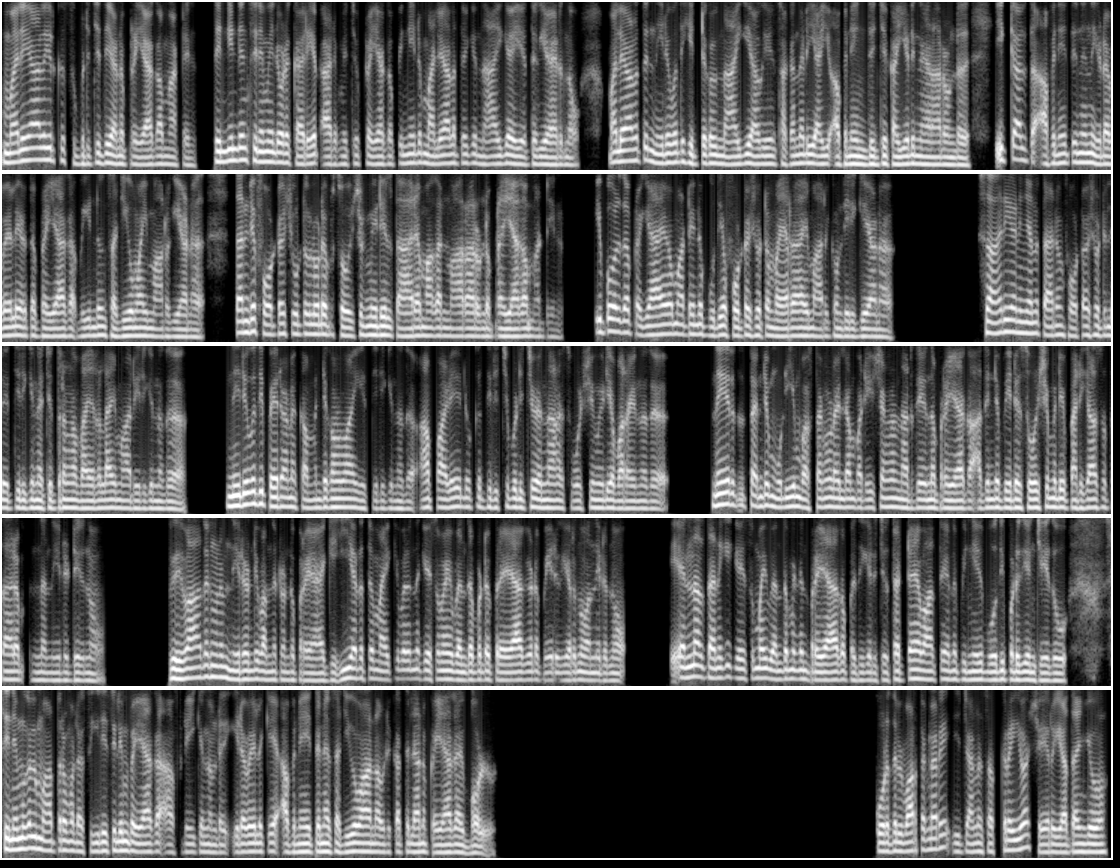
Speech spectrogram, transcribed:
മലയാളികൾക്ക് സുപരിചിതയാണ് പ്രയാഗ മാർട്ടിൻ. തെന്നിന്ത്യൻ സിനിമയിലൂടെ കരിയർ ആരംഭിച്ചു പ്രയാഗ പിന്നീട് മലയാളത്തേക്ക് നായികയായി എത്തുകയായിരുന്നു. മലയാളത്തിൽ നിരവധി ഹിറ്റുകൾ നായികയാവുകയും സഹനടിയായി അഭിനയിച്ച് കയ്യടി നേടാറുണ്ട്. ഇക്കാലത്ത് അഭിനയത്തിൽ നിന്ന് ഇടവേളയെടുത്ത പ്രയാഗ വീണ്ടും സജീവമായി മാറുകയാണ്. തന്റെ ഫോട്ടോഷൂട്ടുകളുടെ സോഷ്യൽ മീഡിയയിൽ താരമാകാൻ മാറാറുണ്ട് പ്രയാഗ മാർട്ടിൻ. ഇപ്പോഴത്തെ പ്രയാഗ മാർട്ടിന്റെ പുതിയ ഫോട്ടോഷൂട്ടും വൈറലായി മാറിക്കൊണ്ടിരിക്കുകയാണ്. സാരി അണിഞ്ഞാണ് താരം ഫോട്ടോഷൂട്ടിൽ എത്തിയിരിക്കുന്ന ചിത്രങ്ങൾ വൈറലായി മാറിയിരിക്കുന്നത്. നിരവധി പേരാണ് കമന്റുകളുമായി എത്തിയിരിക്കുന്നത്. ആ പഴയ ലുക്ക് തിരിച്ചു പിടിച്ചു എന്നാണ് സോഷ്യൽ മീഡിയ പറയുന്നത്. നേരത്തെ തന്റെ മുടിയും വസ്ത്രങ്ങളും എല്ലാം പരീക്ഷണങ്ങൾ നടത്തിയിരുന്ന പ്രയാഗ അതിന്റെ പേര് സോഷ്യൽ മീഡിയ പരിഹാസതാരം എന്ന് നേരിട്ടിരുന്നു. വിവാദങ്ങളും നേരിടേണ്ടി വന്നിട്ടുണ്ട് പ്രയാഗി ഈ അടുത്ത് മയക്കുമരുന്ന് കേസുമായി ബന്ധപ്പെട്ട് പ്രയാഗയുടെ പേര് ഉയർന്നു വന്നിരുന്നു. എന്നാൽ തനിക്ക് കേസുമായി ബന്ധമില്ലെന്ന് പ്രയാഗ പ്രതികരിച്ചു. തെറ്റായ വാർത്തയെന്ന് പിന്നീട് ബോധ്യപ്പെടുകയും ചെയ്തു. സിനിമകൾ മാത്രമല്ല സീരീസിലും പ്രയാഗ ആഗ്രഹിക്കുന്നുണ്ട് ഇടവേളയ്ക്ക് അഭിനയത്തിന് സജീവമാണ് ഒരുക്കത്തിലാണ് പ്രയാഗ ഇപ്പോൾ. കൂടുതൽ വാർത്തകളറിയാൻ ഈ ചാനൽ സബ്സ്ക്രൈബ് ചെയ്യുക, ഷെയർ ചെയ്യുക. താങ്ക്.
